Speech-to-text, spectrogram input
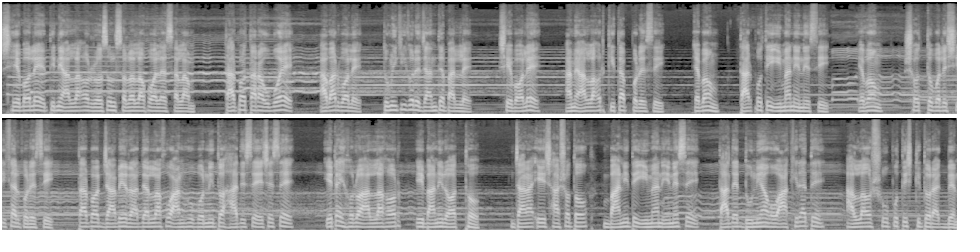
সে বলে, তিনি আল্লাহর রসুল সাল্লাহু সাল্লাম। তারপর তারা উভয়ে আবার বলে, তুমি কি করে জানতে পারলে? সে বলে, আমি আল্লাহর কিতাব পড়েছি এবং তার প্রতি ইমান এনেছি এবং সত্য বলে স্বীকার করেছি। তারপর জাবের রাজাল্লাহ আনহু বর্ণিত হাদিসে এসেছে, এটাই হলো আল্লাহর এই বাণীর অর্থ। যারা এই শাশ্বত বাণীতে ইমান এনেছে, তাদের দুনিয়া ও আখিরাতে আল্লাহ সুপ্রতিষ্ঠিত রাখবেন।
